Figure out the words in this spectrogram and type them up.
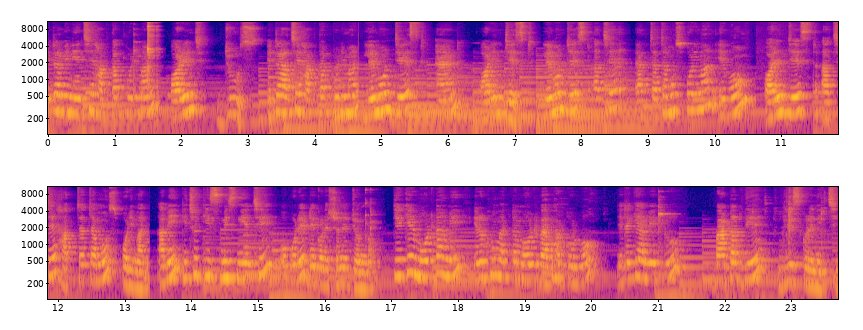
এটা আমি নিয়েছি হাফ কাপ পরিমাণ। অরেঞ্জ জুস এটা আছে হাফ কাপ পরিমাণ। Lemon zest and orange zest lemon zest আছে এক চা চামচ পরিমাণ এবং অরেঞ্জ জেস্ট আছে হাফ চা চামচ পরিমাণ। আমি কিছু কিশমিশ নিয়েছি ওপরে ডেকোরেশনের জন্য। কেকের মোল্ডটা আমি এরকম একটা মোল্ড ব্যবহার করব, এটাকে আমি একটু বাটার দিয়ে গ্রিস করে নিচ্ছি।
